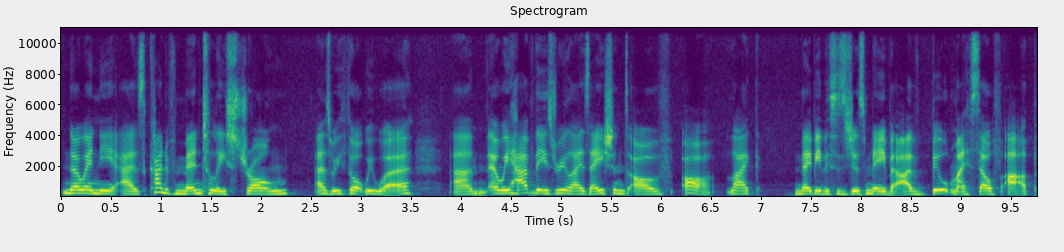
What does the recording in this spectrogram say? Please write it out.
nowhere near as kind of mentally strong as we thought we were. Um, and we have these realizations of, oh, like maybe this is just me, but I've built myself up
